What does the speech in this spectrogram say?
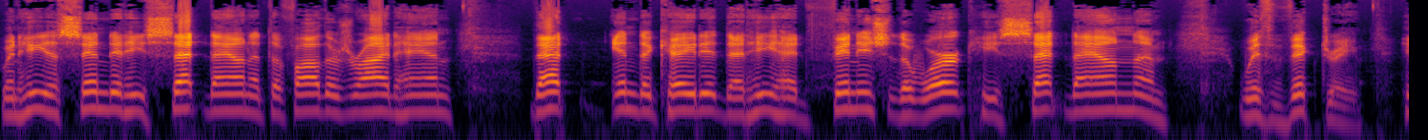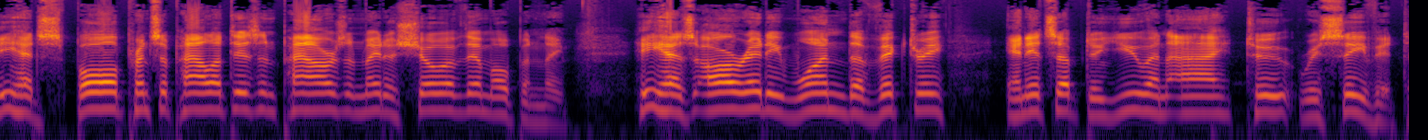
When he ascended, he sat down at the Father's right hand. That indicated that he had finished the work. He sat down um, with victory. He had spoiled principalities and powers and made a show of them openly. He has already won the victory, and it's up to you and I to receive it.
